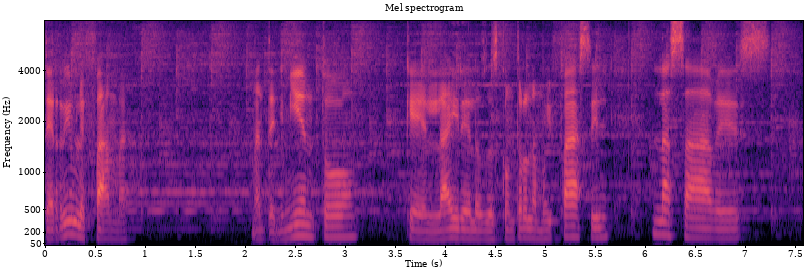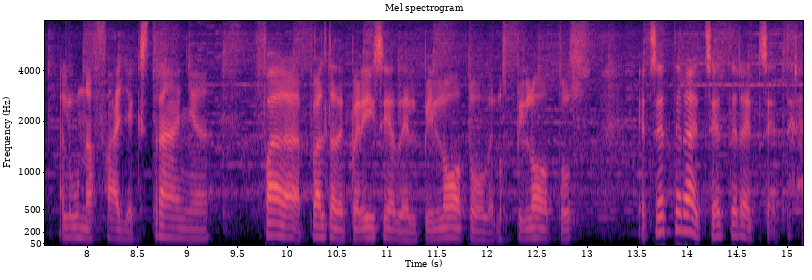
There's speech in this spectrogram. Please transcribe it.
terrible fama. Mantenimiento, que el aire los descontrola muy fácil, las aves, alguna falla extraña, falta de pericia del piloto o de los pilotos, etcétera, etcétera, etcétera.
